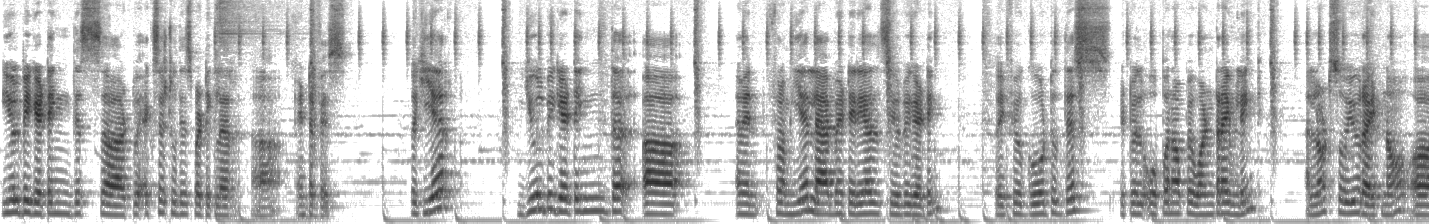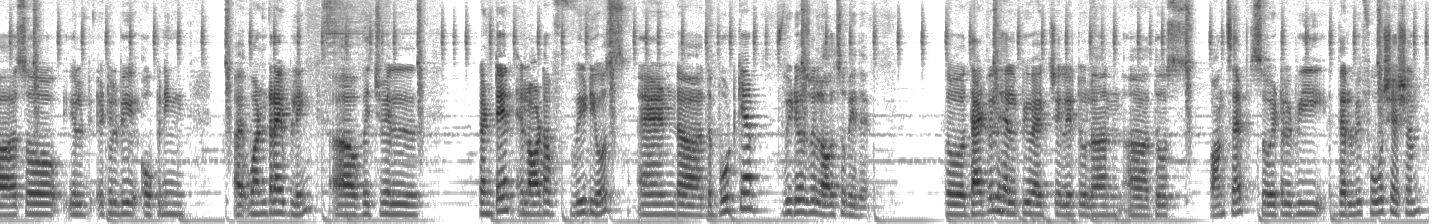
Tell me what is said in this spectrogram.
you'll be getting this uh, to access to this particular uh, interface. So here you will be getting the uh, i mean from here lab materials you'll be getting so if you go to this it will open up a onedrive link. I'll not show you right now. Uh, so it will be opening a onedrive link uh, which will contain a lot of videos and uh, the bootcamp videos will also be there. So that will help you actually to learn uh, those concepts. So it will be there will be four sessions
